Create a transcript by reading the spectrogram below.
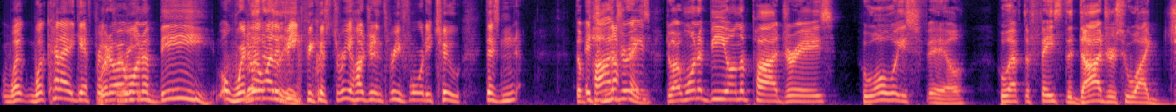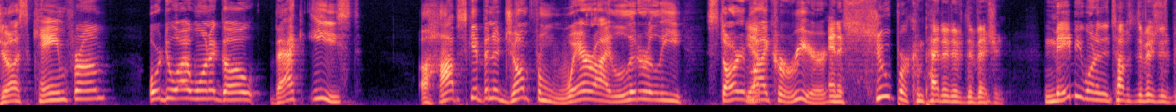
What what can I get for Where do I want to be? Where do I want to be? Because 300 342, there's n- The Padres. Do I want to be on the Padres, who always fail, who have to face the Dodgers, who I just came from, or do I want to go back east, a hop, skip, and a jump from where I literally started Yep. my career? and a super competitive division. Maybe one of the toughest divisions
